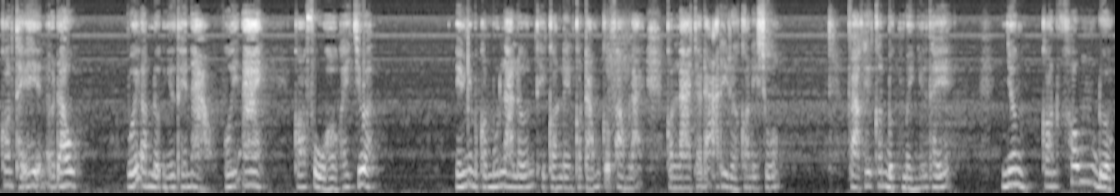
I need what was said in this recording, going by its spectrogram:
con thể hiện ở đâu, với âm lượng như thế nào, với ai, có phù hợp hay chưa? Nếu như mà con muốn la lớn thì con lên, con đóng cửa phòng lại, con la cho đã đi rồi con đi xuống. Và khi con bực mình như thế nhưng con không được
